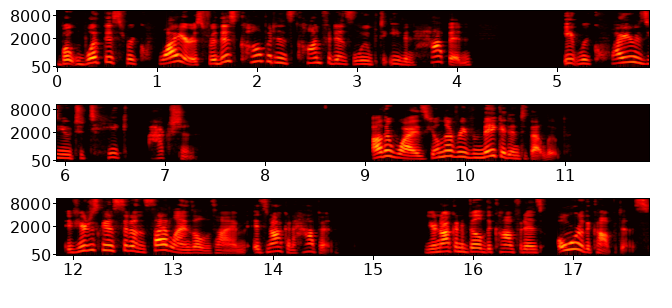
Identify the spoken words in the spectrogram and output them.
But what this requires for this competence confidence loop to even happen, it requires you to take action. Otherwise, you'll never even make it into that loop. If you're just going to sit on the sidelines all the time, it's not going to happen. You're not going to build the confidence or the competence.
